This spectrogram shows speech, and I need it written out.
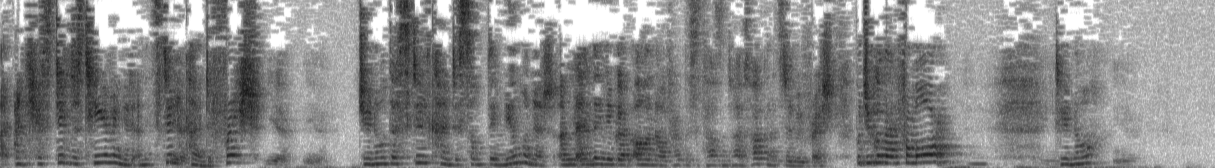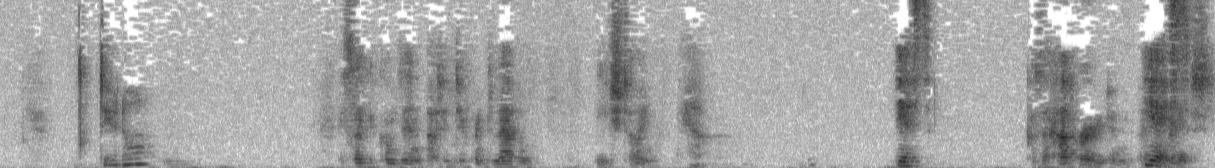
and, and you're still just hearing it and it's still Mm. Yeah. kind of fresh. yeah, yeah. Do you know there's still kind of something new in it? And, and then you go, oh no, I've heard this a thousand times. How can it still be fresh? But you go back for more. Do you know? Yeah. Do you know? Mm. It's like it comes in at a different level each time Yeah. Yes. because I have heard and, and Yes.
